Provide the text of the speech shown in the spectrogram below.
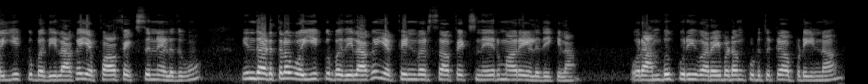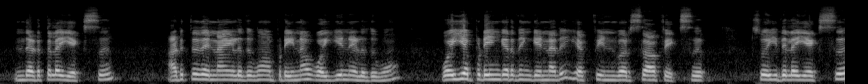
ஒய்க்கு பதிலாக எஃப் ஆஃப் எக்ஸ்ன்னு எழுதுவோம். இந்த இடத்துல ஒய்க்கு பதிலாக எஃப் இன்வர்ஸ் ஆஃப் எக்ஸ் நேர்மாறு எழுதிக்கலாம். ஒரு அம்புக்குறி வரைபடம் கொடுத்துட்டோம் அப்படின்னா இந்த இடத்துல எக்ஸு அடுத்தது என்ன எழுதுவோம் அப்படின்னா ஒய்ன்னு எழுதுவோம். ஒய் அப்படிங்கிறது இங்கே என்னது? F inverse of x so இதில் எக்ஸு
